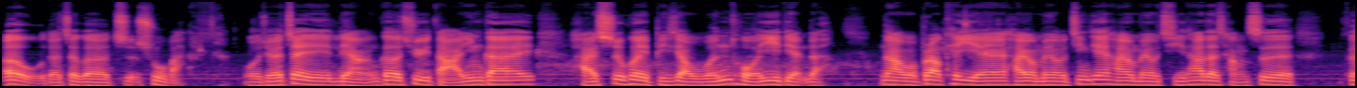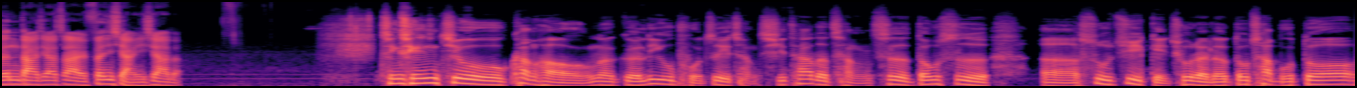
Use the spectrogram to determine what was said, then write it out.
二五的这个指数吧，我觉得这两个去打应该还是会比较稳妥一点的。那我不知道 K 爷还有没有今天还有没有其他的场次跟大家再分享一下的。今天就看好那个利物浦这一场，其他的场次都是，呃，数据给出来的都差不多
